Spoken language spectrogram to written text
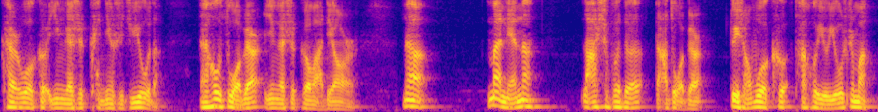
凯尔沃克，应该是肯定是居右的。然后左边应该是格瓦迪奥尔。那曼联呢？拉什福德打左边对上沃克，他会有优势吗？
